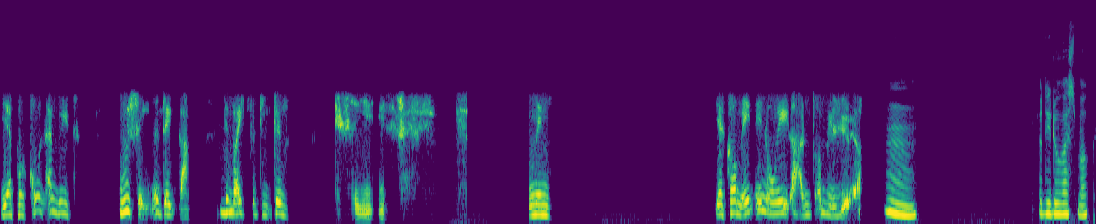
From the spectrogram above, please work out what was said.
Ja, på grund af mit udseende dengang. Mm. Det var ikke fordi, det... Altså, men jeg kom ind i nogle helt andre miljøer. Mm. Fordi du var smuk.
